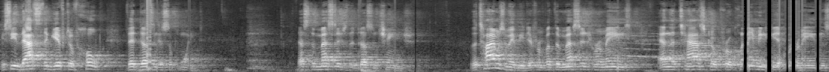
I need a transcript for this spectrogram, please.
You see, that's the gift of hope that doesn't disappoint. That's the message that doesn't change. The times may be different, but the message remains, and the task of proclaiming it remains,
